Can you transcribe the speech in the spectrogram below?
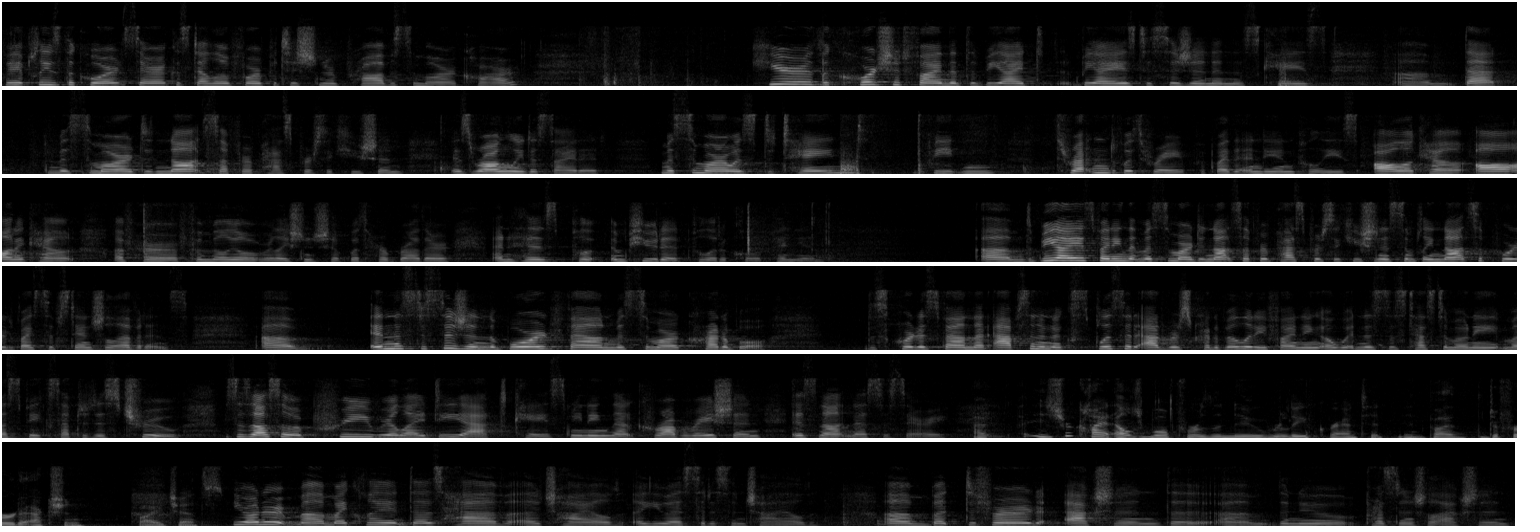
May it please the court, Sarah Costello for petitioner Prabh Sirmar Kar. Here, the court should find that the BIA's decision in this case um, that Ms. Sirmar did not suffer past persecution is wrongly decided. Ms. Sirmar was detained, beaten, threatened with rape by the Indian police, all, account, all on account of her familial relationship with her brother and his imputed political opinion. Um, the BIA's finding that Ms. Sirmar did not suffer past persecution is simply not supported by substantial evidence. Um, in this decision, the board found Ms. Sirmar credible this court has found that absent an explicit adverse credibility finding, a witness's testimony must be accepted as true. This is also a pre Real ID Act case, meaning that corroboration is not necessary. Uh, is your client eligible for the new relief granted by the deferred action by chance? Your Honor, uh, my client does have a child, a U.S. citizen child. Um, but deferred action, the, um, the new presidential action,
